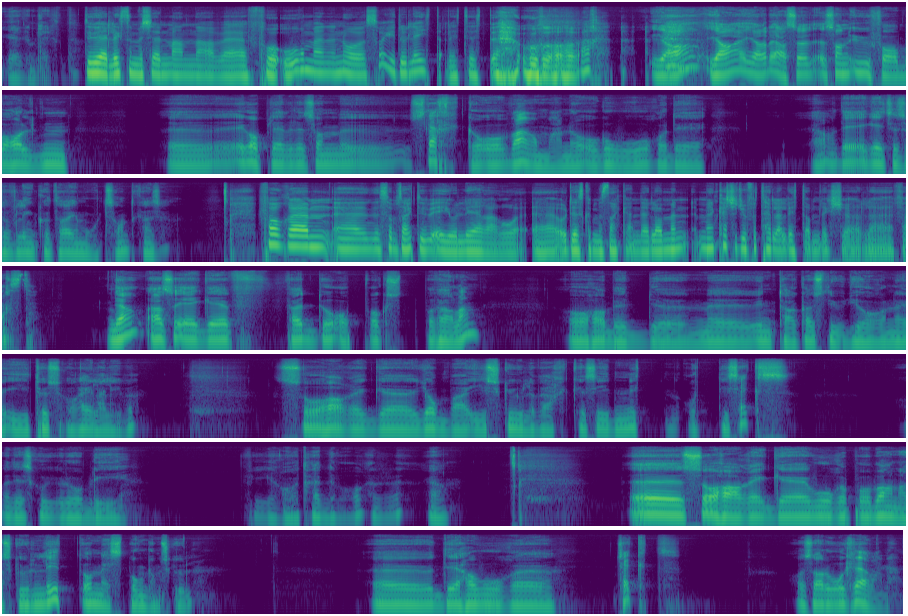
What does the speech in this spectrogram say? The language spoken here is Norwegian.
egentlig. Du er liksom ikke en mann av uh, få ord, men nå så jeg du leita litt etter ord over. ja, ja, jeg gjør det. Altså, sånn uforbeholden uh, Jeg opplever det som uh, sterke og varmende og gode ord, og det, ja, det Jeg er ikke så flink å ta imot sånt, kanskje. For um, eh, som sagt, du er jo lærer, og, eh, og, det skal vi snakke en del om. Men, men kan ikke du fortelle litt om deg sjøl eh, først? Ja, altså jeg er født og oppvokst på Førland. Og har bodd uh, med unntak av studieårene i Tysvær hele livet. Så har jeg uh, jobba i skoleverket siden 1986. Og det skulle jo da bli 34 år, er det det? Ja. Eh, så har jeg eh, vært på barneskolen litt, og mest på ungdomsskolen. Eh, det har vært kjekt, og så har det vært krevende.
